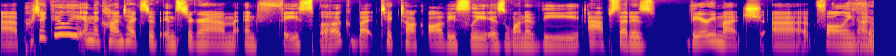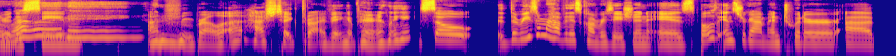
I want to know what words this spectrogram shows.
uh, particularly in the context of Instagram and Facebook. But TikTok obviously is one of the apps that is very much uh, falling under the same umbrella hashtag thriving apparently so the reason we're having this conversation is both Instagram and Twitter uh,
